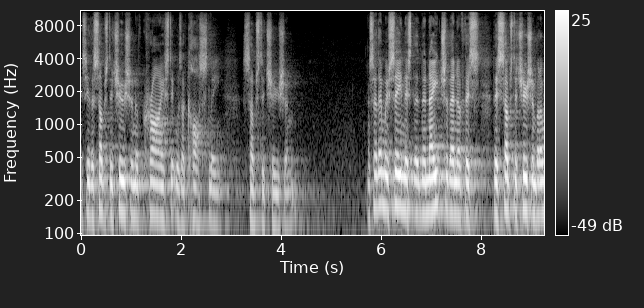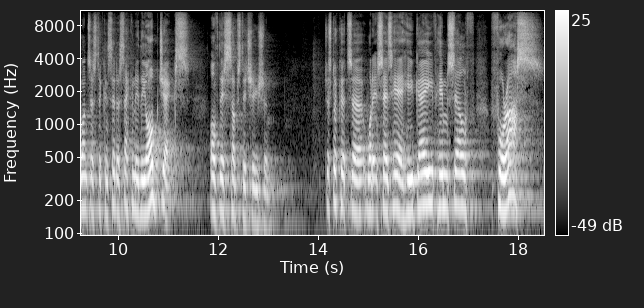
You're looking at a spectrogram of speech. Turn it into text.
You see, the substitution of Christ, it was a costly substitution. And so then we've seen this, the, the nature then of this, this substitution, but I want us to consider, secondly, the objects of this substitution. Just look at uh, what it says here. He gave himself for us.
